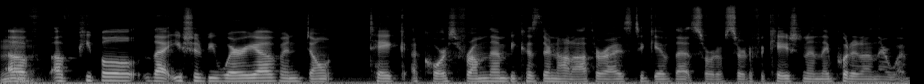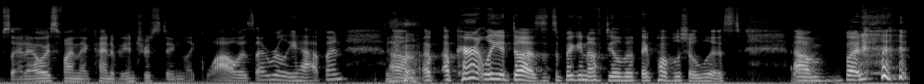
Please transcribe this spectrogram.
mm. of, of people that you should be wary of and don't take a course from them because they're not authorized to give that sort of certification and they put it on their website. I always find that kind of interesting. Like, wow, does that really happen? Um, a- apparently, it does. It's a big enough deal that they publish a list. Wow. Um, but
